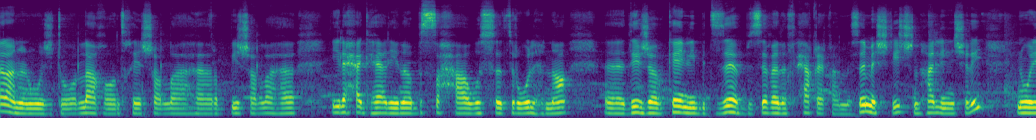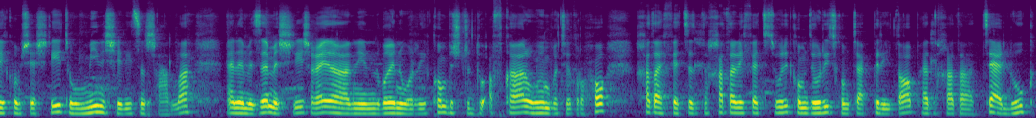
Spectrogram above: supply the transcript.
رانا نوجدوا la rentrée ان شاء الله ربي ان شاء الله يلحقها علينا بالصحه والستر والهنا déjà كاين لي بزاف بزاف أنا في الحقيقة مازال ما شريتش نهار اللي نشري نوريكم شا شريت ومين شريت ان شاء الله أنا مازال ما شريتش غير راني نبغي نوريكم باش تدوا افكار وين بغيتو تروحوا خطره فاتت الخطره اللي فاتت وريكم دوريتكم تاع Prix Top هاد الخطره تاع Look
